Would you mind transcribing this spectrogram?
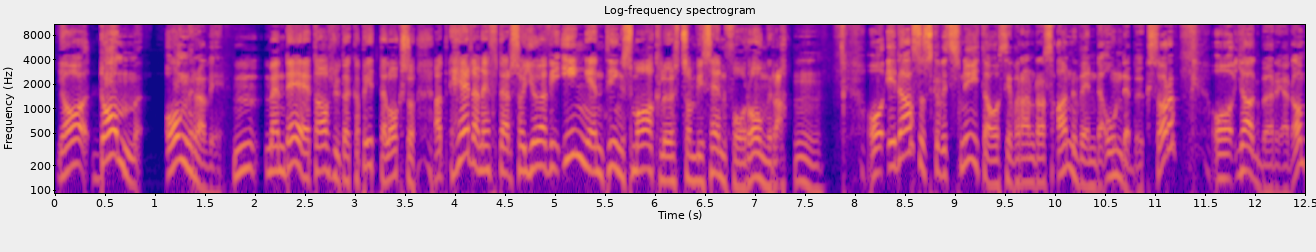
Ja, de ångrar vi. Mm, Men det är ett avslutat kapitel också, att hädanefter så gör vi ingenting smaklöst som vi sen får ångra. Mm. Och idag så ska vi snyta oss i varandras använda underbyxor. Och jag börjar då.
